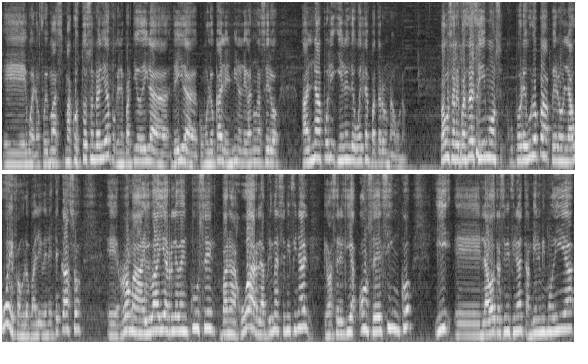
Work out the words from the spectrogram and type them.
eh, bueno, fue más, más costoso en realidad porque en el partido de ida, de ida como local el Milan le ganó 1 a 0 al Napoli y en el de vuelta empataron 1 a 1. Vamos a repasar, seguimos por Europa, pero en la UEFA Europa League en este caso. eh, Roma y Bayer Leverkusen van a jugar la primera semifinal, que va a ser el día 11 del 5. Y eh, la otra semifinal también el mismo día,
